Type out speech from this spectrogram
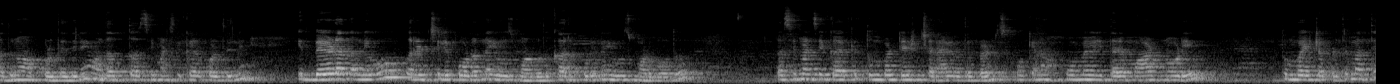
ಅದನ್ನು ಹಾಕ್ಕೊಳ್ತಾ ಇದ್ದೀನಿ. ಒಂದು ಹತ್ತು ಹಸಿಮೆಣ್ಸಿನ್ಕಾಯಿ ಹಾಕ್ಕೊಳ್ತಿದ್ದೀನಿ. ಇದು ಬೇಡ ಅಂದರೆ ನೀವು ರೆಡ್ ಚಿಲ್ಲಿ ಪೌಡರ್ನ ಯೂಸ್ ಮಾಡ್ಬೋದು ಖಾರದ ಪುಡಿನ ಯೂಸ್ ಮಾಡ್ಬೋದು. ಹಸಿಮೆಣಸಿನ್ಕಾಯಿ ಹಾಕಿ ತುಂಬ ಟೇಸ್ಟ್ ಚೆನ್ನಾಗಿರುತ್ತೆ ಫ್ರೆಂಡ್ಸ್ ಓಕೆನಾ ಒಮ್ಮೆ ಈ ಥರ ಮಾಡಿ ನೋಡಿ. ತುಂಬ ಇಷ್ಟಪಡ್ತೀವಿ ಮತ್ತು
